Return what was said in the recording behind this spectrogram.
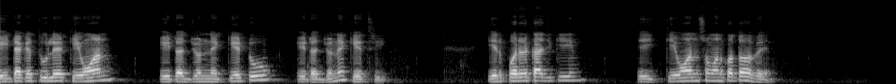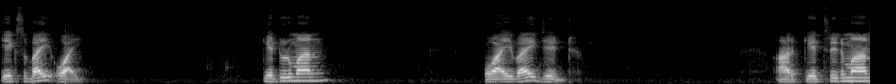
এইটাকে তুলে কে ওয়ান এটার জন্য কে টু এটার জন্য কে থ্রি এরপরের কাজ কি? এই কে ওয়ান সমান কত হবে? এক্স বাই ওয়াই কে টুর মান ওয়াই বাই জেড আর কে থ্রির মান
